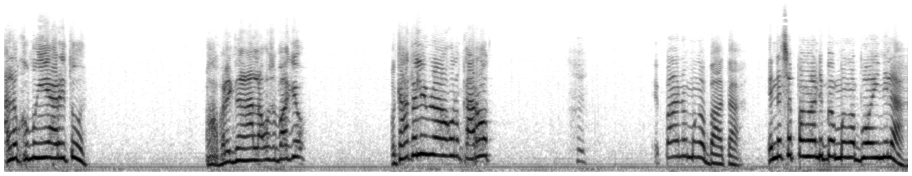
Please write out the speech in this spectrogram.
Alam ko mangyayari to. eh. Babalik na nga lang ako sa Baguio. Magtatalim na ako ng karot. Eh paano mga bata? Eh nasa panganib ang mga buhay nila.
